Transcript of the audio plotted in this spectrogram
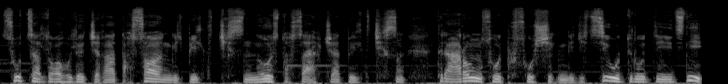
сүд залууга хүлээж байгаа досоо ингэж бэлдчихсэн нөөс досоо авчираад бэлдчихсэн тэр 10 сүд бүсгүй шиг ингэж эцсийн өдрүүдийн эзний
